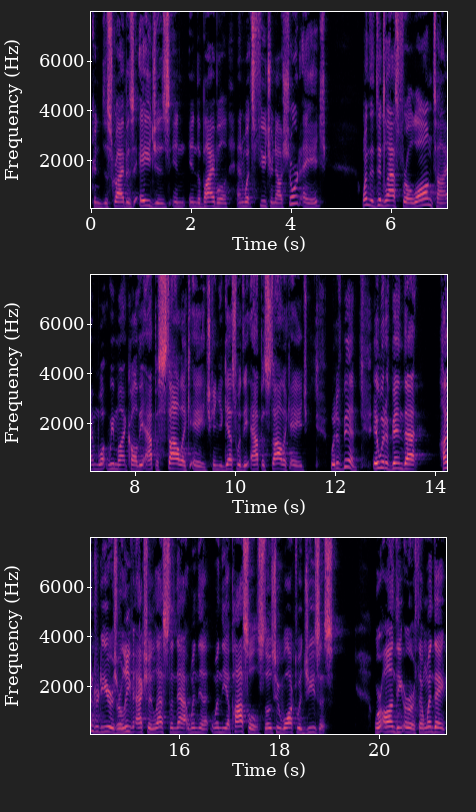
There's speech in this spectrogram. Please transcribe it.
can describe as ages in, in the Bible and what's future. Now, short age, one that didn't last for a long time, what we might call the apostolic age. Can you guess what the apostolic age would have been? It would have been that hundred years or even actually less than that when the, when the apostles, those who walked with Jesus, were on the earth. And when they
